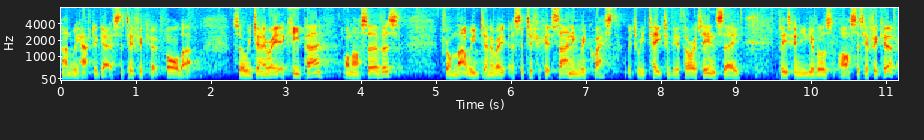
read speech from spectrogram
and we have to get a certificate for that. So we generate a key pair on our servers. From that, we generate a certificate signing request, which we take to the authority and say, please can you give us our certificate?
